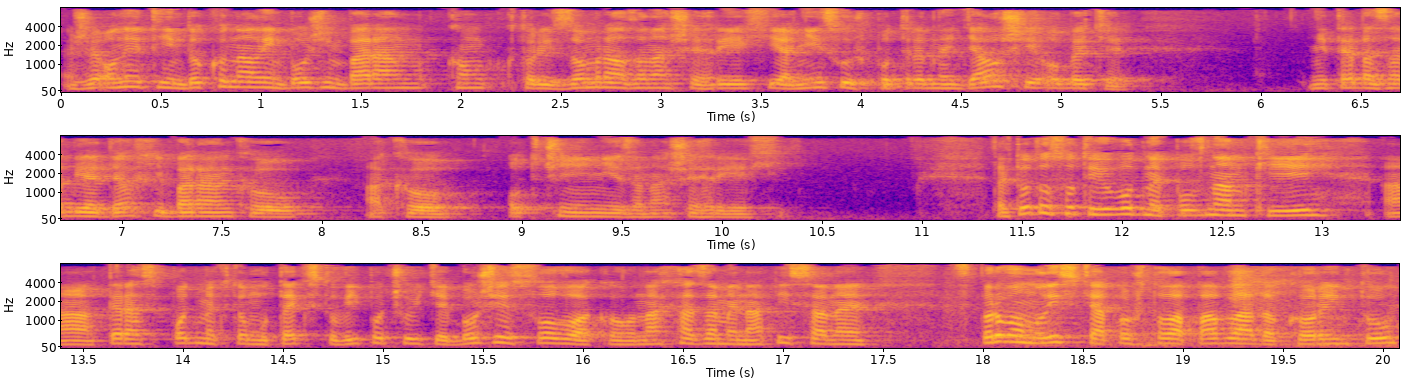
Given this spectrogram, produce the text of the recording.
že on je tým dokonalým Božím baránkom, ktorý zomrel za naše hriechy a nie sú už potrebné ďalšie obete. Netreba zabíjať ďalších baránkov ako odčinenie za naše hriechy. Tak toto sú tie úvodné poznámky a teraz poďme k tomu textu. Vypočujte Božie slovo, ako ho nachádzame napísané v prvom liste Apoštola Pavla do Korintu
